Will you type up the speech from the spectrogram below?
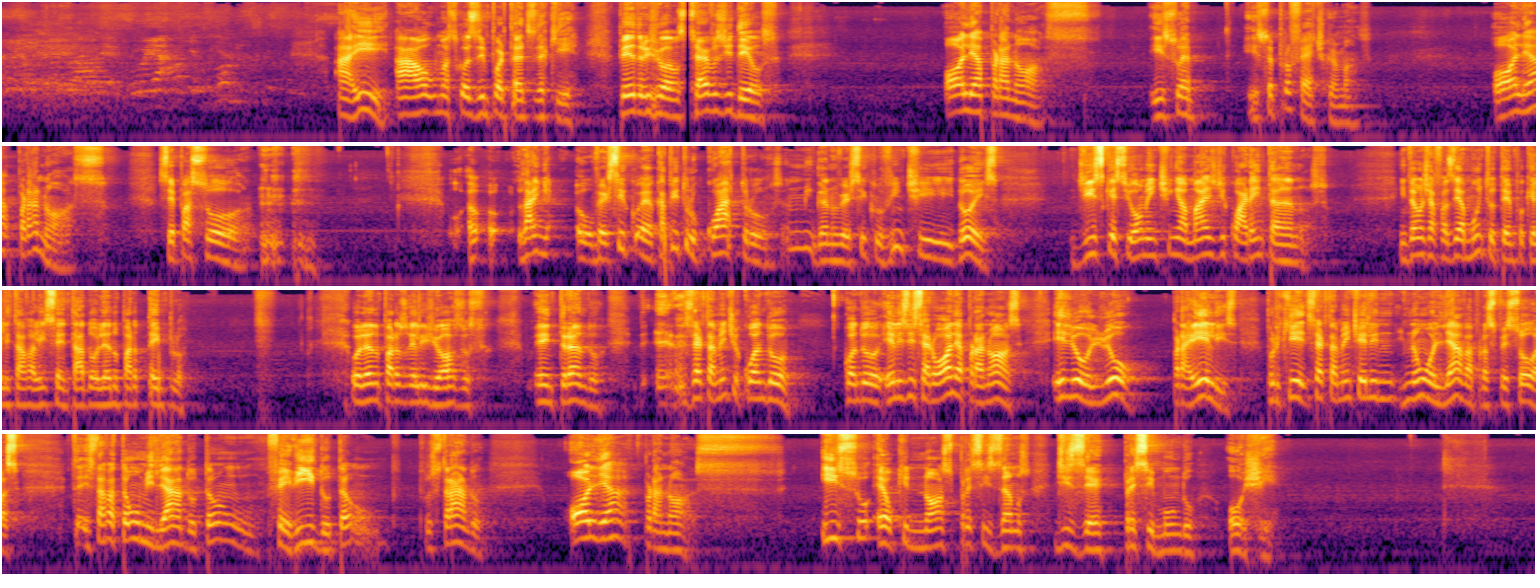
Aí há algumas coisas importantes aqui. Pedro e João, servos de Deus, olha para nós isso é, isso é profético, irmãos. Olha para nós. Você passou. Lá em o versículo, é, capítulo 4, se eu não me engano, versículo 22, diz que esse homem tinha mais de 40 anos. Então já fazia muito tempo que ele estava ali sentado olhando para o templo, olhando para os religiosos entrando. Certamente quando, quando eles disseram, olha para nós, ele olhou para eles, porque certamente ele não olhava para as pessoas, estava tão humilhado, tão ferido, tão frustrado. olha para nós. Isso é o que nós precisamos dizer para esse mundo hoje.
